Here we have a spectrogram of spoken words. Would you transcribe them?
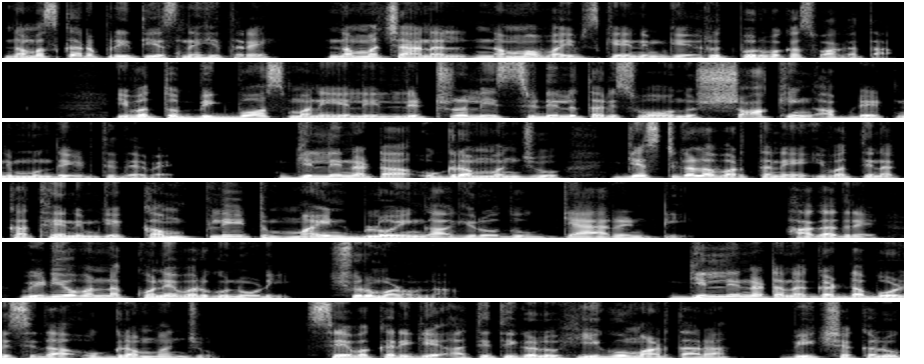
ನಮಸ್ಕಾರ ಪ್ರೀತಿಯ ಸ್ನೇಹಿತರೆ, ನಮ್ಮ ಚಾನೆಲ್ ನಮ್ಮ ವೈಬ್ಸ್ಗೆ ನಿಮಗೆ ಹೃತ್ಪೂರ್ವಕ ಸ್ವಾಗತ. ಇವತ್ತು ಬಿಗ್ ಬಾಸ್ ಮನೆಯಲ್ಲಿ ಲಿಟ್ರಲಿ ಸಿಡಿಲು ತರಿಸುವ ಒಂದು ಶಾಕಿಂಗ್ ಅಪ್ಡೇಟ್ ನಿಮ್ಮುಂದೆ ಇಡ್ತಿದ್ದೇವೆ. ಗಿಲ್ಲಿ ನಟ ಉಗ್ರಂ ಮಂಜು, ಗೆಸ್ಟ್ಗಳ ವರ್ತನೆ ಇವತ್ತಿನ ಕಥೆ ನಿಮಗೆ ಕಂಪ್ಲೀಟ್ ಮೈಂಡ್ ಬ್ಲೋಯಿಂಗ್ ಆಗಿರೋದು ಗ್ಯಾರಂಟಿ. ಹಾಗಾದ್ರೆ ವಿಡಿಯೋವನ್ನ ಕೊನೆವರೆಗೂ ನೋಡಿ, ಶುರು ಮಾಡೋಣ. ಗಿಲ್ಲಿ ನಟನ ಗಡ್ಡ ಬೋಳಿಸಿದ ಉಗ್ರಂ ಮಂಜು, ಸೇವಕರಿಗೆ ಅತಿಥಿಗಳು ಹೀಗೂ ಮಾಡ್ತಾರಾ, ವೀಕ್ಷಕರು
